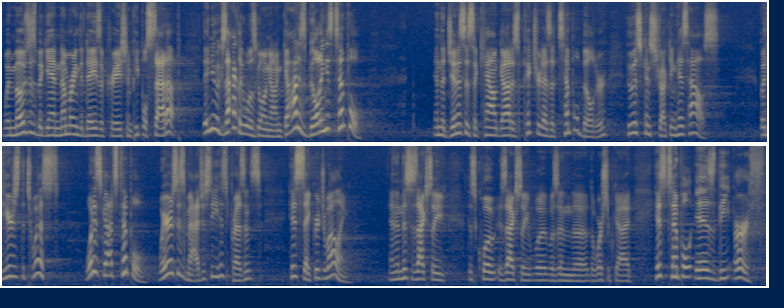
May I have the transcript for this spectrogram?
When Moses began numbering the days of creation, people sat up. They knew exactly what was going on. God is building his temple. In the Genesis account, God is pictured as a temple builder who is constructing his house. But here's the twist what is God's temple? Where is his majesty, his presence, his sacred dwelling? And then this is actually, this quote is actually what was in the, the worship guide. His temple is the earth.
